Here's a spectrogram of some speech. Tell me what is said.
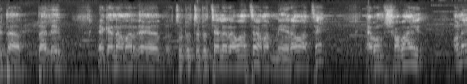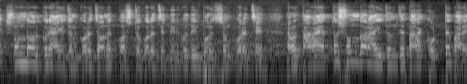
এটা তাহলে এখানে আমার ছোট ছোট ছেলেরাও আছে, আমার মেয়েরাও আছে, এবং সবাই অনেক সুন্দর করে আয়োজন করেছে, অনেক কষ্ট করেছে, দীর্ঘদিন পরিশ্রম করেছে, এবং তারা এত সুন্দর আয়োজন যে তারা করতে পারে।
